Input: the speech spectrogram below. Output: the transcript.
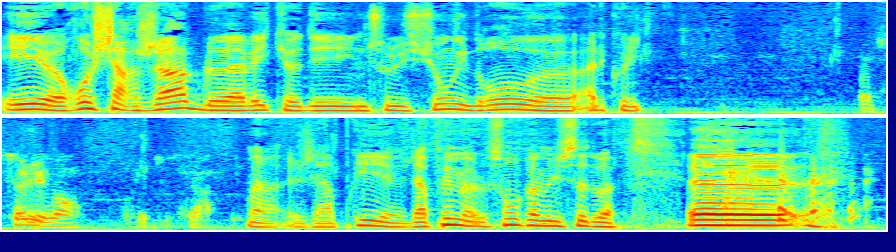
et rechargeable avec une solution hydroalcoolique. Absolument. C'est tout ça. Voilà, j'ai appris, j'ai appris ma leçon comme il se doit. Euh,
